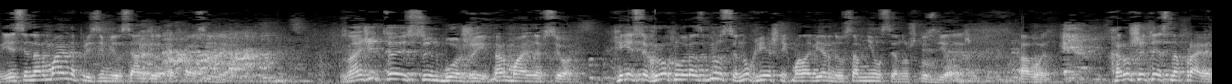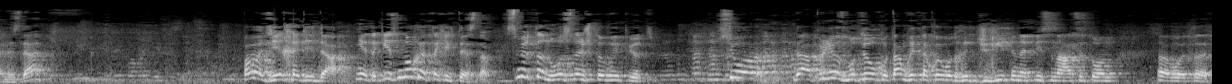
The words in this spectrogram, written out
если нормально приземлился, ангелы подхватили, значит, ты сын Божий, нормально все. Если грохнул, разбился, ну, грешник, маловерный, усомнился, ну, что сделаешь. А вот. Хороший тест на праведность, да? По воде ходить, да. Нет, так есть много таких тестов. Смертоносное, что выпьют. Все, да, принес бутылку, там, говорит, такой вот, говорит, джигиты написано, ацетон. А, вот. Э.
